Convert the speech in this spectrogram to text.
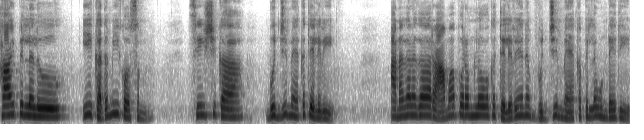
హాయ్ పిల్లలు ఈ కథ మీకోసం శీర్షిక బుజ్జి మేక తెలివి. అనగనగా రామాపురంలో ఒక తెలివైన బుజ్జి మేకపిల్ల ఉండేది.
